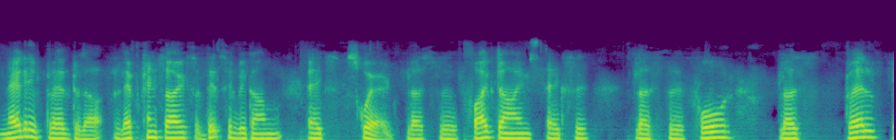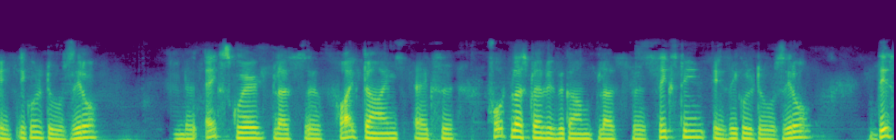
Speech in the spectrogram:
negative 12 to the left hand side. So this will become x squared plus uh, 5 times x plus, uh, 4 plus 12 is equal to 0 and x squared plus, uh, 5 times x 4 plus 12 will become plus 16 is equal to 0 this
